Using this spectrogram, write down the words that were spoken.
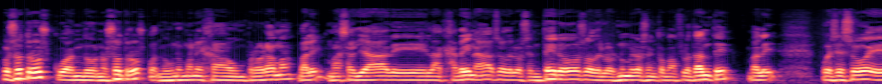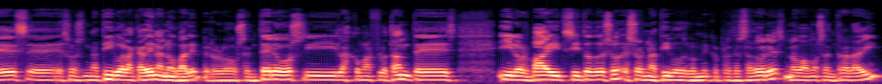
Vosotros, cuando nosotros, cuando uno maneja un programa, ¿vale? Más allá de las cadenas o de los enteros o de los números en coma flotante, ¿vale? Pues eso es, eh, eso es nativo, la cadena no, ¿vale? Pero los enteros y las comas flotantes y los bytes y todo eso, eso es nativo de los microprocesadores, no vamos a entrar ahí.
